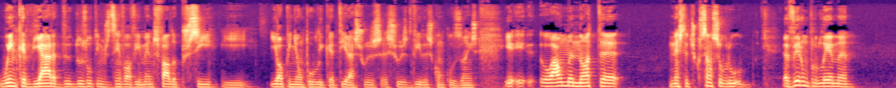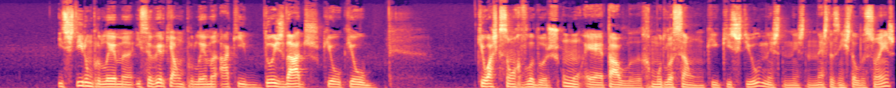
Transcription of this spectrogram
o encadear de- dos últimos desenvolvimentos fala por si e, e a opinião pública tira as suas, as suas devidas conclusões. Eu- eu- há uma nota nesta discussão sobre o, haver um problema, existir um problema e saber que há um problema. Há aqui dois dados que eu, que eu que eu acho que são reveladores. Um é a tal remodelação que, que existiu neste, neste, nestas instalações.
